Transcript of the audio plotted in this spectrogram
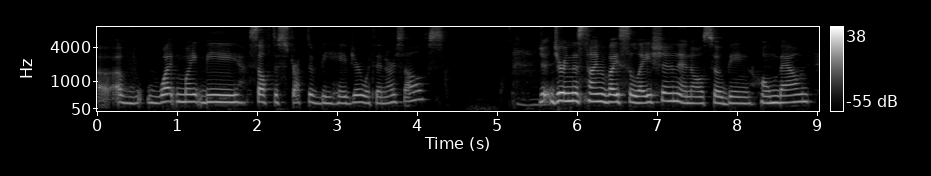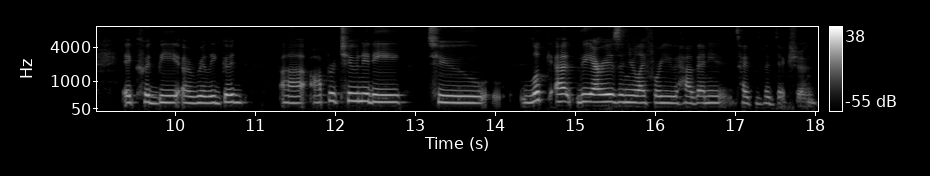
of what might be self-destructive behavior within ourselves D- during this time of isolation and also being homebound. It could be a really good uh, opportunity to look at the areas in your life where you have any type of addiction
